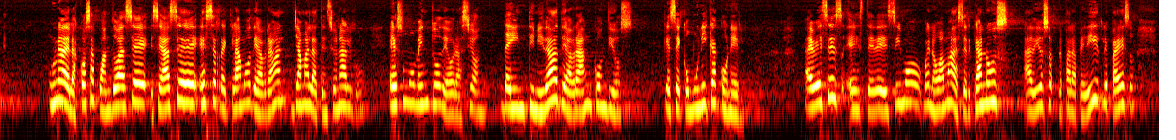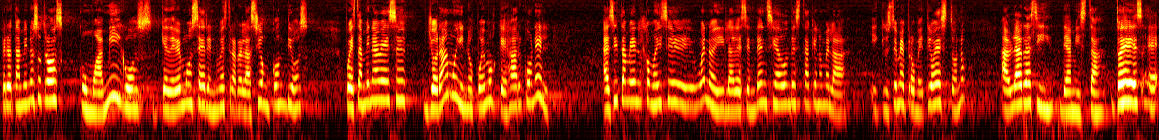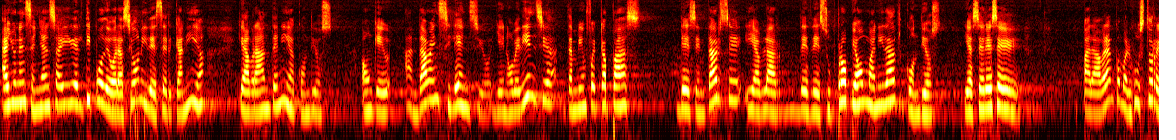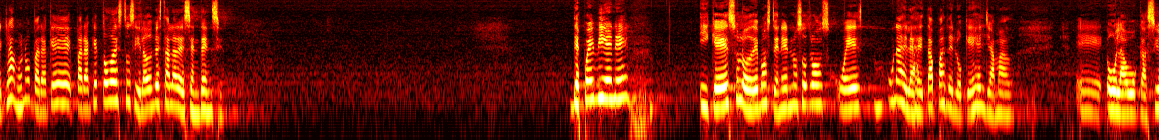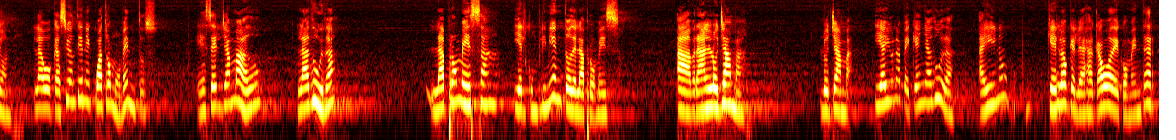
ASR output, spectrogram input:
una de las cosas cuando hace, se hace ese reclamo de Abraham, llama la atención algo. Es un momento de oración, de intimidad de Abraham con Dios, que se comunica con él. A veces este, decimos, bueno, vamos a acercarnos a Dios para pedirle, para eso, pero también nosotros como amigos que debemos ser en nuestra relación con Dios, pues también a veces lloramos y nos podemos quejar con Él. Así también como dice, bueno, y la descendencia, ¿dónde está que no me la... y que usted me prometió esto, ¿no? Hablar así de amistad. Entonces eh, hay una enseñanza ahí del tipo de oración y de cercanía que Abraham tenía con Dios aunque andaba en silencio y en obediencia, también fue capaz de sentarse y hablar desde su propia humanidad con Dios y hacer ese, para Abraham como el justo reclamo, ¿no? ¿Para qué, para todo esto si dónde está la descendencia? Después viene, y que eso lo debemos tener nosotros, o es una de las etapas de lo que es el llamado eh, o la vocación. La vocación tiene cuatro momentos. Es el llamado, la duda, la promesa y el cumplimiento de la promesa. Abraham lo llama, lo llama. Y hay una pequeña duda, ahí no, que es lo que les acabo de comentar,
